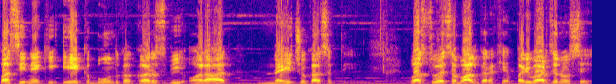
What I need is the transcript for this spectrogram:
पसीने की एक बूंद का कर्ज भी औलाद नहीं चुका सकती। वस्तुएँ संभाल कर रखें, परिवारजनों से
